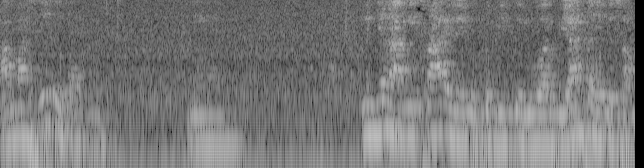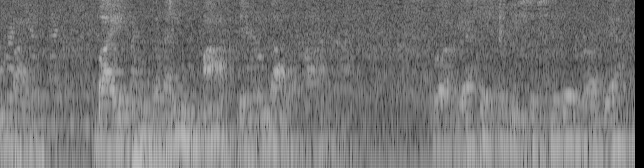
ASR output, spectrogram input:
Hamas itu kan menyerang Israel itu begitu luar biasa itu sampai baik pun katanya maaf dipenggal luar biasa itu ISIS itu luar biasa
